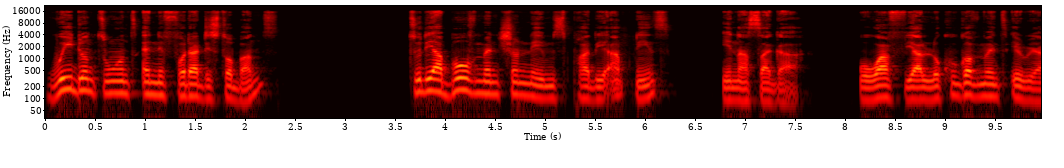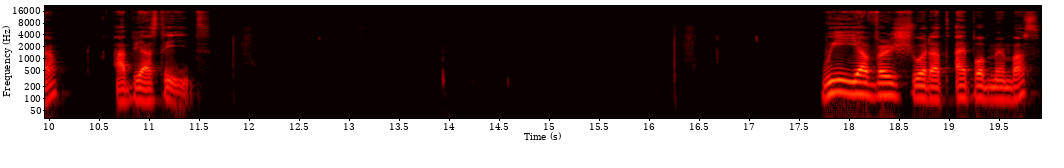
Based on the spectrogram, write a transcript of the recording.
We don't want any further disturbance to the above mentioned names per the happenings in Asaga, Ohafia local government area, Abia State. We are very sure that IPOB members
